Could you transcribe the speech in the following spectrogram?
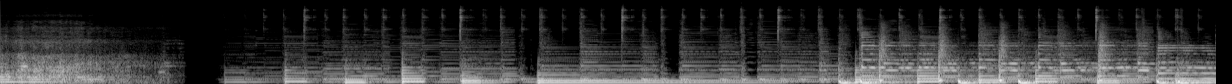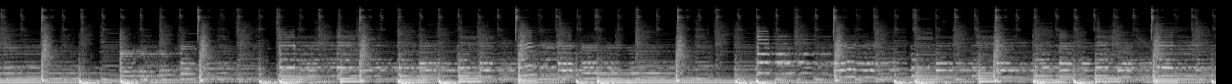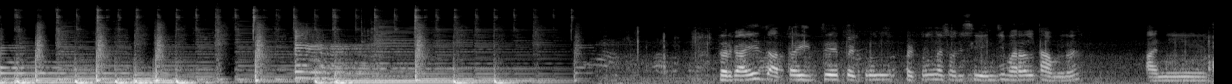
तर काहीच आता इथे पेट्रोल पेट्रोल नाही सॉरी सी एन जी भरायला थांबलोय. आणि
